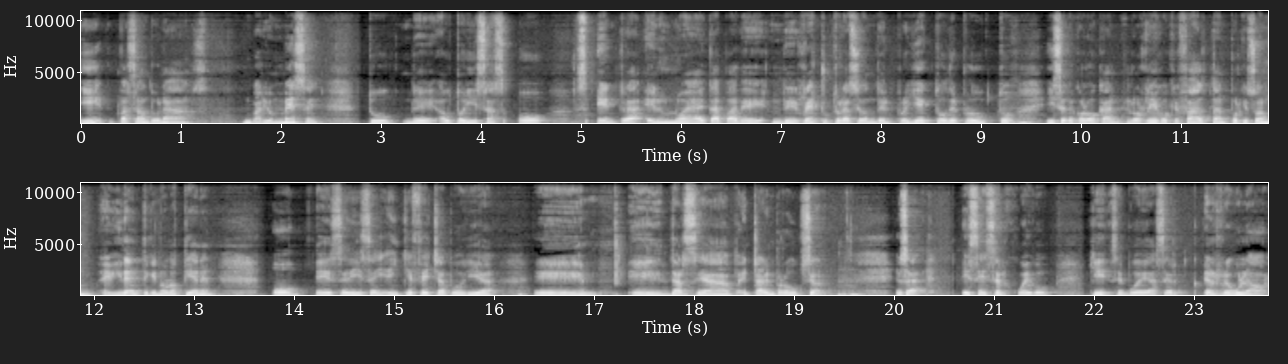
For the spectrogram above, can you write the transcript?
Y pasando unas varios meses, tú le autorizas o entra en una nueva etapa de, de reestructuración del proyecto o del producto y se le colocan los riesgos que faltan porque son evidentes que no los tienen o eh, se dice en qué fecha podría eh, eh, darse a entrar en producción. O sea, ese es el juego que se puede hacer el regulador.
